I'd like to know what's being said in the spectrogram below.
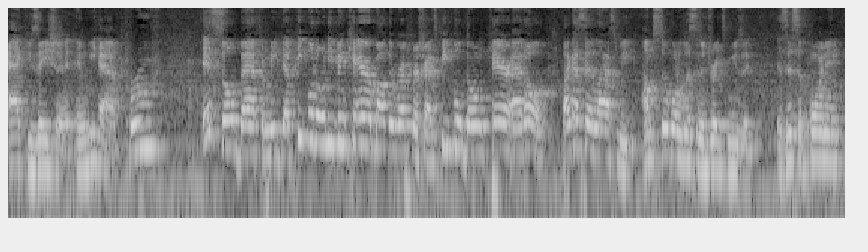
accusation, and we have proof. It's so bad for me that people don't even care about the reference tracks. People don't care at all. Like I said last week, I'm still going to listen to Drake's music. It's disappointing.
